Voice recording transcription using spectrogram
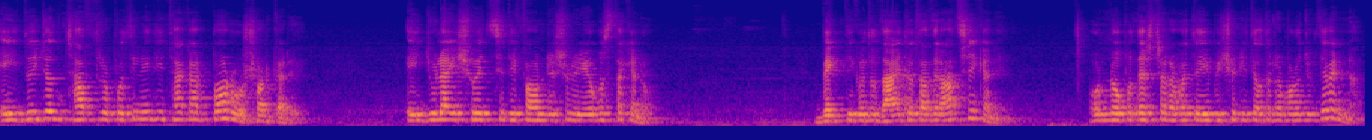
এই দুইজন ছাত্র প্রতিনিধি থাকার পরও সরকারে এই জুলাই শহীদ স্মৃতি ফাউন্ডেশনের এই অবস্থা কেন? ব্যক্তিগত দায়িত্ব তাদের আছে এখানে। অন্য উপদেষ্টারা হয়তো এই বিষয়টিতে অতটা মনোযোগ দেবেন না।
